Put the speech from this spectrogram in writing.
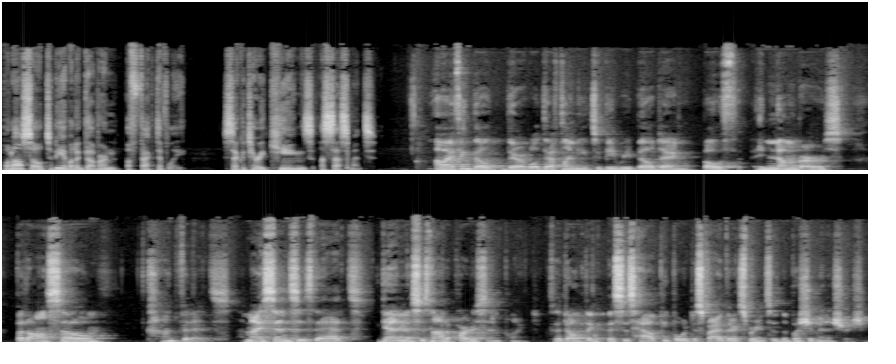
but also to be able to govern effectively. Secretary King's assessment. Oh, I think there will definitely need to be rebuilding, both in numbers, but also confidence. My sense is that, again, this is not a partisan point, because I don't think this is how people would describe their experience of the Bush administration.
